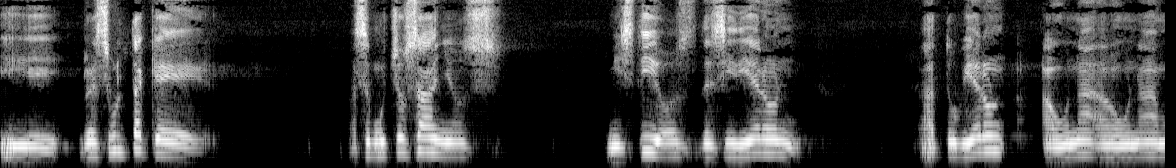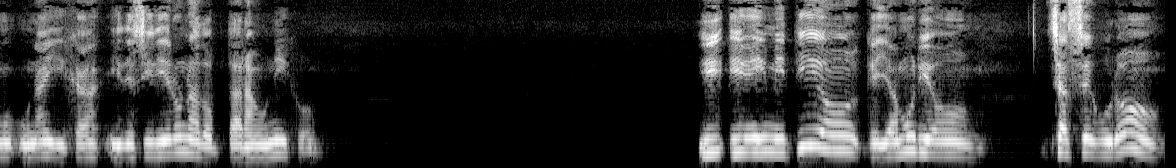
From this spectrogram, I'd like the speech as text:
y resulta que hace muchos años mis tíos decidieron, ah, tuvieron a una, a una, una hija y decidieron adoptar a un hijo. Y, mi tío, que ya murió, se aseguró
